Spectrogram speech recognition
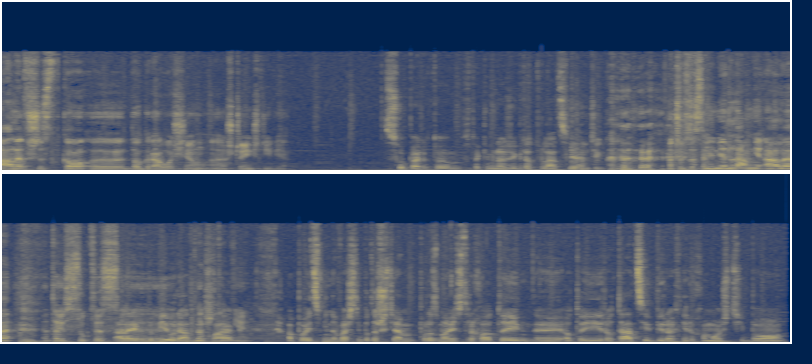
ale wszystko e, dograło się e, szczęśliwie. Super, to w takim razie gratulacje. Dziękuję. Znaczy w zasadzie nie dla mnie, ale to jest sukces Ale jakby e, biura też, dokładnie. A powiedz mi, no właśnie, bo też chciałem porozmawiać trochę o tej, y, o tej rotacji w biurach nieruchomości, bo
